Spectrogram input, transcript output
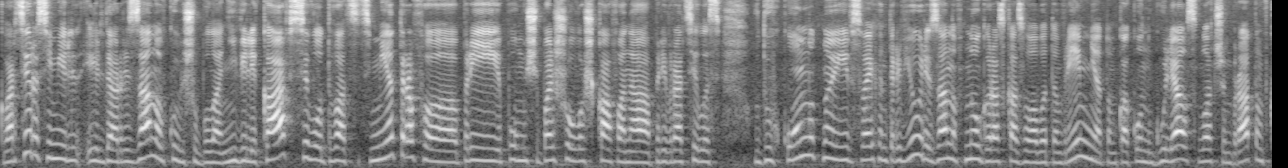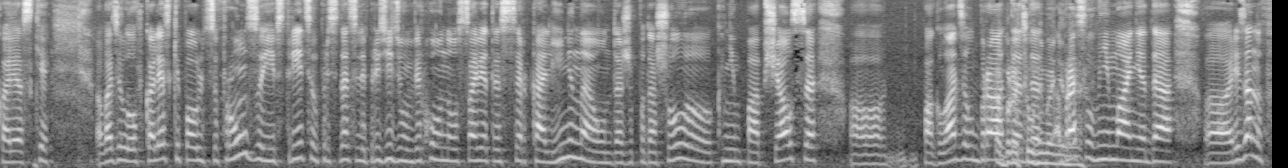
Квартира семьи Ильдар Рязанова в Кубишу была невелика, всего 20 метров. Э, при помощи большого шкафа она превратилась в двухкомнатную. И в своих интервью Рязанов много рассказывал об этом времени, о том, как он гулял с младшим братом в коляске, водил его в коляске по улице Фрунзе и встретил председателя президиума Верховного Совета СССР Калинина. Он даже подошел к ним, пообщался, э, погладил брата. Обратил да, внимание. Обратил внимание, да. Э, Рязанов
